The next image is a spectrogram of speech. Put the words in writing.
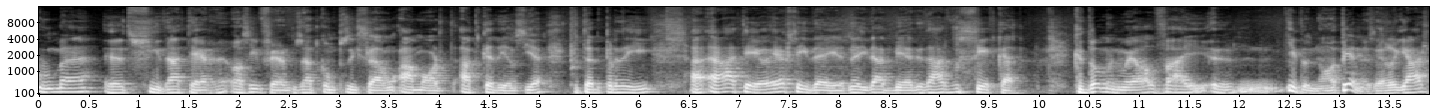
uma descida à terra, aos infernos, à decomposição, à morte, à decadência. Portanto, para daí há, até esta ideia, na Idade Média, da árvore seca que Dom Manuel vai, e não apenas, aliás,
